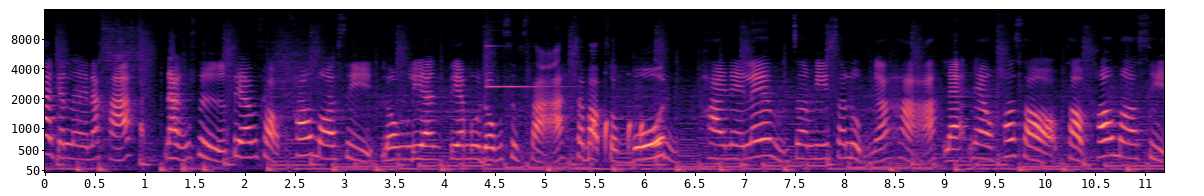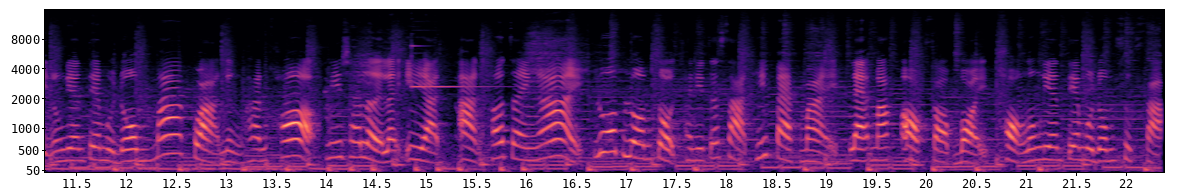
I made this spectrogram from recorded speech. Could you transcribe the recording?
5 กันเลยนะคะ หนังสือเตรียมสอบเข้าม .4 โรงเรียนเตรียมอุดมศึกษา ฉบับสมบูรณ์ายในเล่มจะมีสรุปเนื้อหา และแนวข้อสอบ สอบเข้าม .4 โรงเรียนเตรียมอุดมมากกว่า 1,000 ข้อ มีเฉลยละเอียด อ่านเข้าใจง่าย รวบรวมโจทย์คณิตศาสตร์ที่แปลกใหม่ และมักออกสอบบ่อย ของโรงเรียนเตรียมอุดมศึกษา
